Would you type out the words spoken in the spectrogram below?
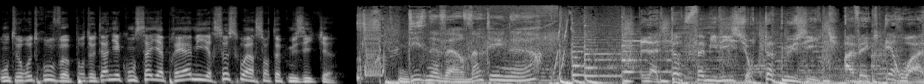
On te retrouve pour de derniers conseils après Amir ce soir sur Top Music. 19h, 21h, La Top Family sur Top Music avec Erwan.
